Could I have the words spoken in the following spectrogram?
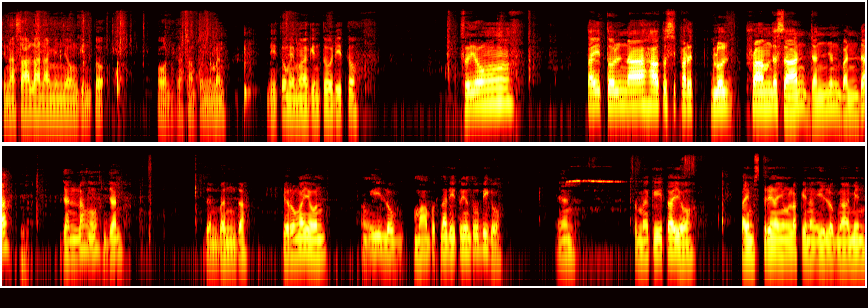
sinasala namin yung ginto. Oh, nagkasampon naman. Dito may mga ginto dito. So yung title na How to Separate Gold from the Sun, dyan yun banda. Dyan lang oh, dyan. Dyan banda. Pero ngayon, ang ilog, umabot na dito yung tubig oh. Ayan. So makita yo, times 3 na yung laki ng ilog namin.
